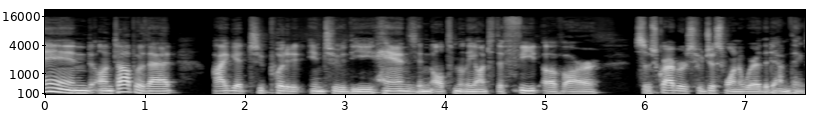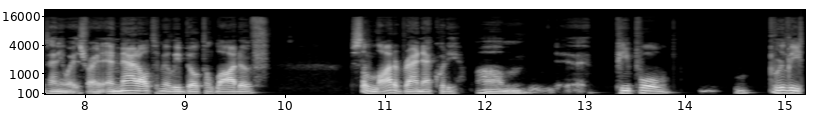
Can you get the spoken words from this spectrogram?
And on top of that, I get to put it into the hands and ultimately onto the feet of our subscribers who just want to wear the damn things anyways, right? And that ultimately built a lot of just a lot of brand equity. Um, people really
